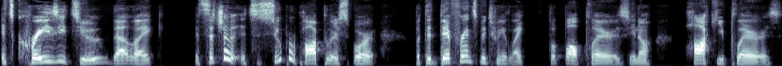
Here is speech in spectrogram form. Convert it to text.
It's crazy too that like it's such a it's a super popular sport, but the difference between like football players, you know, hockey players,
